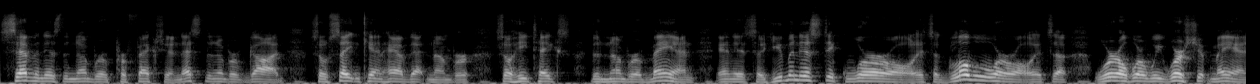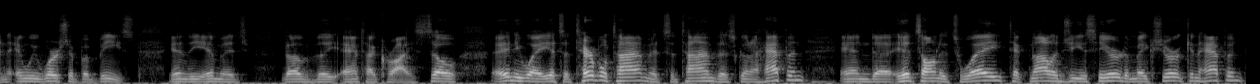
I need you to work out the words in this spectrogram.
Seven is the number of perfection. That's the number of God. So Satan can't have that number. So he takes the number of man. And it's a humanistic world, it's a global world, it's a world where we worship man and we worship a beast in the image of the Antichrist. So, anyway, it's a terrible time. It's a time that's going to happen, and uh, it's on its way. Technology is here to make sure it can happen,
